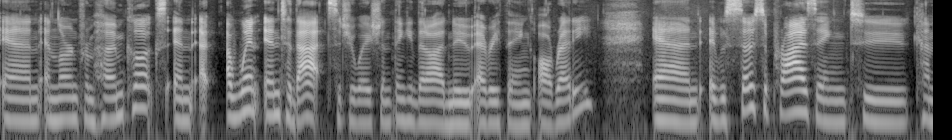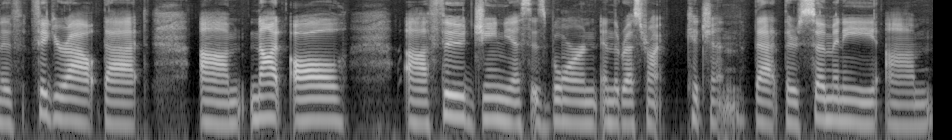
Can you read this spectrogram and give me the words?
and and learn from home cooks. And I- went into that situation thinking that I knew everything already, and it was so surprising to kind of figure out that um, not all uh, food genius is born in the restaurant kitchen that there's so many um,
